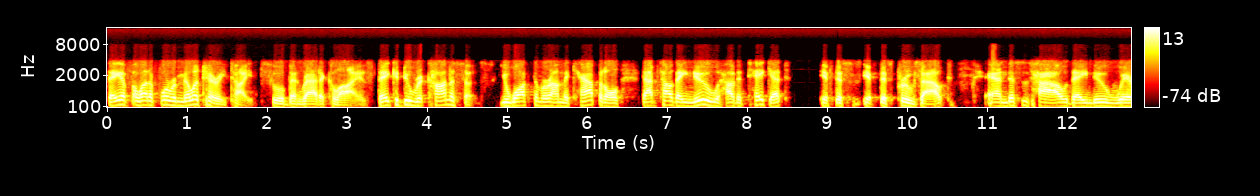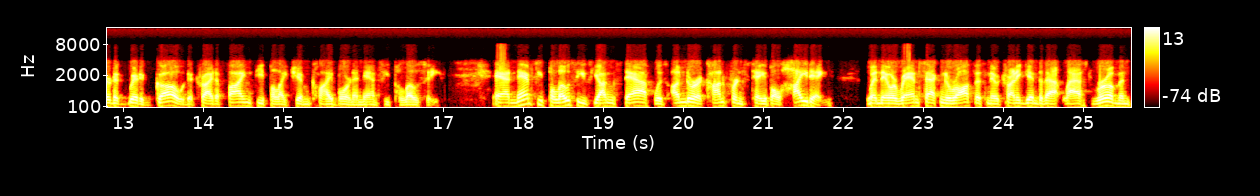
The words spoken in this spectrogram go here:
They have a lot of former military types who have been radicalized. They could do reconnaissance. You walk them around the Capitol. That's how they knew how to take it if this if this proves out. And this is how they knew where to where to go to try to find people like Jim Clyburn and Nancy Pelosi. And Nancy Pelosi's young staff was under a conference table hiding when they were ransacking her office and they were trying to get into that last room. And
